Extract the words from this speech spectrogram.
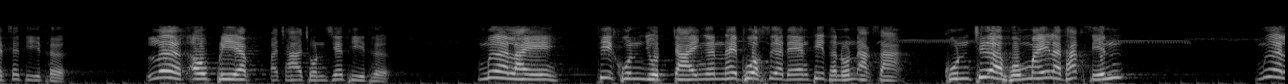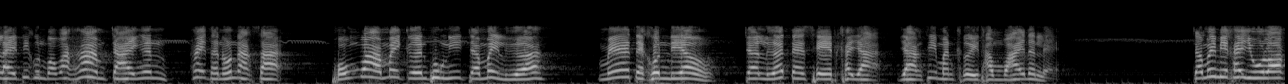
ศเสียทีเถอะ เลิกเอาเปรียบประชาชนเสียทีเถอะ เมื่อไรที่คุณหยุดจ่ายเงินให้พวกเสื้อแดงที่ถนนอักษะ คุณเชื่อผมไหมล่ะทักษิณเมื่อไรที่คุณบอกว่าห้ามจ่ายเงินให้ถนนอักษะ ผมว่าไม่เกินพรุ่งนี้จะไม่เหลือ แม้แต่คนเดียวจะเหลือแต่เศษขยะอย่างที่มันเคยทำไว้นั่นแหละ จะไม่มีใครอยู่หรอก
